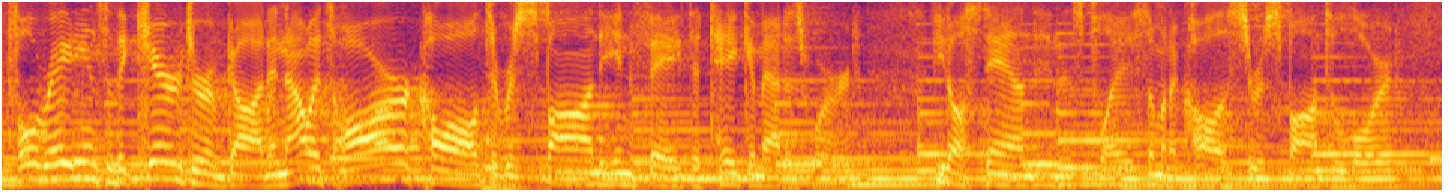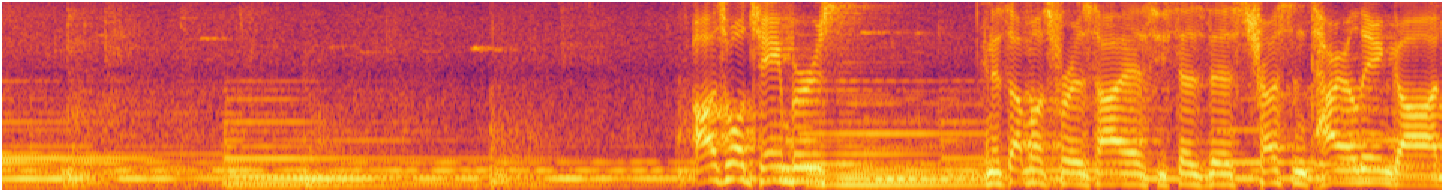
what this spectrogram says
the full radiance of the character of God. And now it's our call to respond in faith, to take Him at His word. If you'd all stand in this place, I'm going to call us to respond to the Lord. Oswald Chambers, in his utmost for his highest, he says this trust entirely in God.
